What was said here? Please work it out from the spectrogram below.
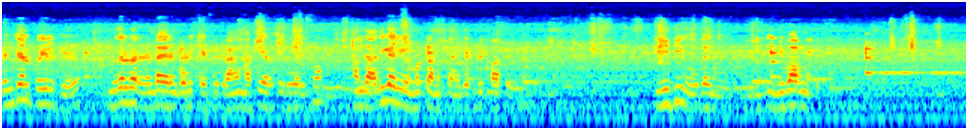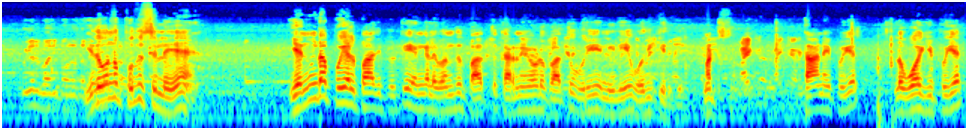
பெஞ்சால். புயலுக்கு முதல்வர் ரெண்டாயிரம் கோடி கேட்டிருக்காங்க மத்திய அரசு இது வரைக்கும் அந்த அதிகாரிகள் மட்டும் அனுப்புறாங்க. எப்படி பார்க்குறீங்க? நிதி உதவி நிதி நிவாரணம். புயல் பாதிப்பு வந்து இது ஒன்றும் புதுசு இல்லையே. எந்த புயல் பாதிப்புக்கு எங்களை வந்து பார்த்து கருணையோடு பார்த்து உரிய நிதியை ஒதுக்கியிருக்கு? மற்றும் தானே புயல் இல்லை ஓகி புயல்?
